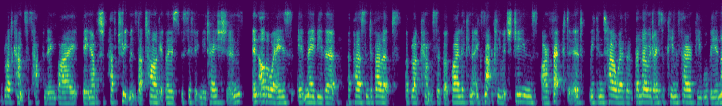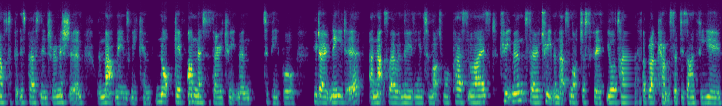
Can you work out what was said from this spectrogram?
blood cancers happening by being able to have treatments that target those specific mutations. In other ways it may be that a person develops a blood cancer but by looking at exactly which genes are affected we can tell whether a lower dose of chemotherapy will be enough to put this person into remission. And that means we can not give unnecessary treatment to people who don't need it. And that's where we're moving into much more personalized treatment. So, a treatment that's not just for your type of blood cancer, designed for you,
